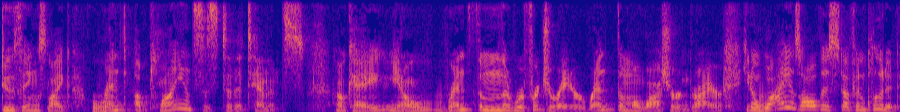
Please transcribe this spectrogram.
do things like rent appliances to the tenants, okay? You know, rent them the refrigerator, rent them a washer and dryer. You know, why is all this stuff included?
